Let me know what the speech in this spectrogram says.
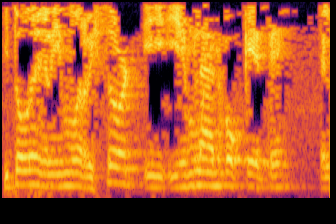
Y todos en el mismo resort y, y es muy boquete el,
